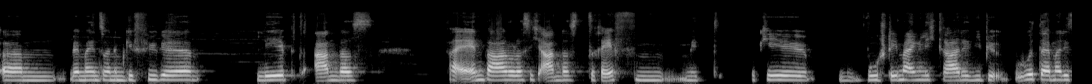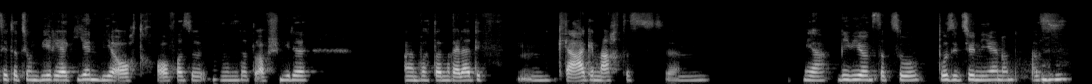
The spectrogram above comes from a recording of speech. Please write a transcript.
ähm, wenn man in so einem Gefüge lebt, anders vereinbaren oder sich anders treffen mit, okay, wo stehen wir eigentlich gerade, wie beurteilen wir die Situation, wie reagieren wir auch drauf. Also in der Dorfschmiede einfach dann relativ hm, klar gemacht, dass, ähm, ja, wie wir uns dazu positionieren und was, mhm.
